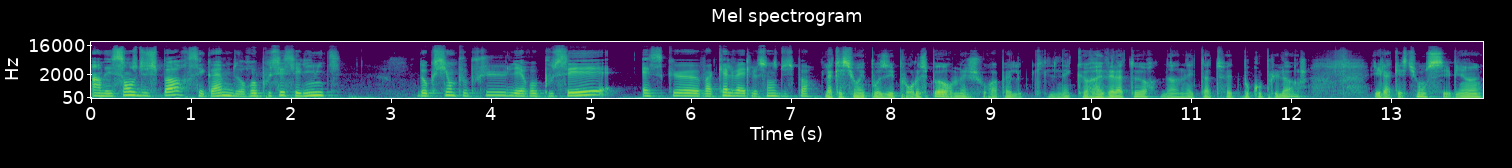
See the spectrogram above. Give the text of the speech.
un des sens du sport, c'est quand même de repousser ses limites, donc si on peut plus les repousser, est-ce que, quel va être le sens du sport? La question est posée pour le sport, mais je vous rappelle qu'il n'est que révélateur d'un état de fait beaucoup plus large. Et la question, c'est bien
